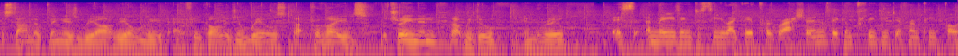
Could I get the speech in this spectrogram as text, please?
The standout thing is we are the only FE college in Wales that provides the training that we do in the rail. It's amazing to see like their progression. They're completely different people.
